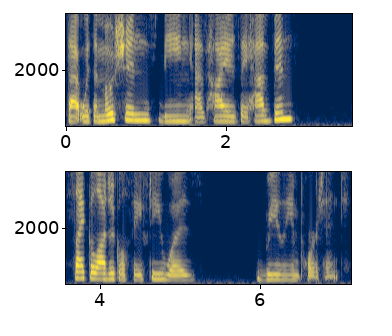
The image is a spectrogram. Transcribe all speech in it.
that with emotions being as high as they have been, psychological safety was really important.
